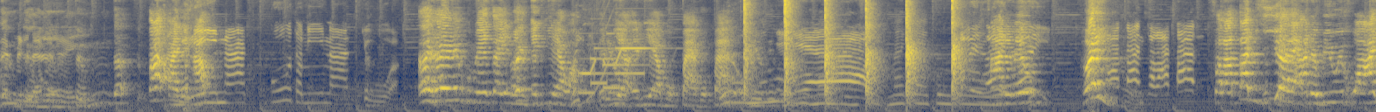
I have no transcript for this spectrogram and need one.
ตึมไปตึเลมยตึมป้าไปเลยครับนี่นากูเท่านี้นาจูอะเอ้ยเฮ้ยคุณเมย์ใจเอ้ยเอทีเอลอะเอทีเอลเอทีเอลบวกแปดบวกแปดมาแกกรุงเทพมาเดี๋ยวเร็วเฮ้ยสลาตันสลาตันสลาตันเหี้ยอะไรอะเดี๋ยวบิวไอ้ควาย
